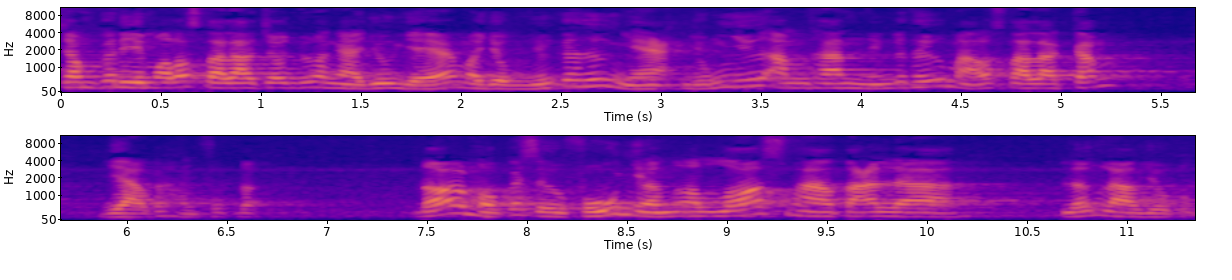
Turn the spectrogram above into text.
trong cái đêm Allah Taala cho chúng ta ngày vui vẻ, mà dùng những cái thứ nhạc, dũng như âm thanh, những cái thứ mà Allah Taala cấm vào cái hạnh phúc đó. Đó là một cái sự phủ nhận Allah Subhanahu Taala lớn lao vô cùng.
